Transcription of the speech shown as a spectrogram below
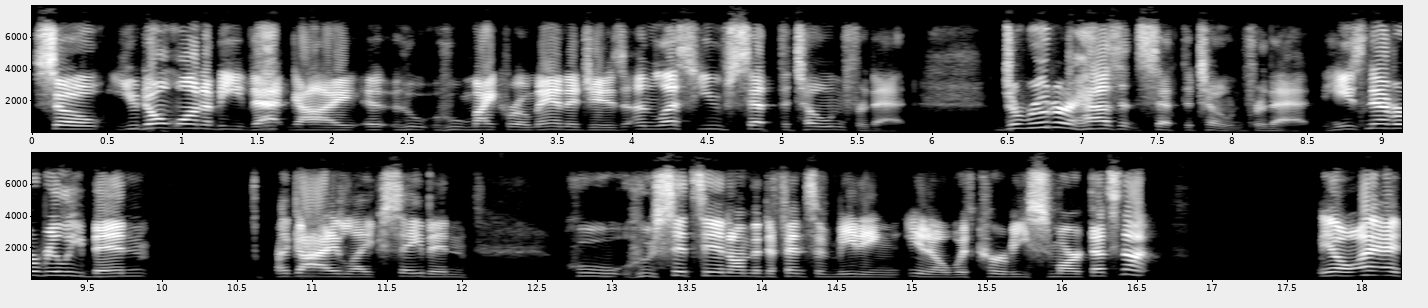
So you don't want to be that guy uh, who who micromanages unless you've set the tone for that. DeRuyter hasn't set the tone for that. He's never really been a guy like Saban who who sits in on the defensive meeting, you know, with Kirby Smart. That's not you know, I,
